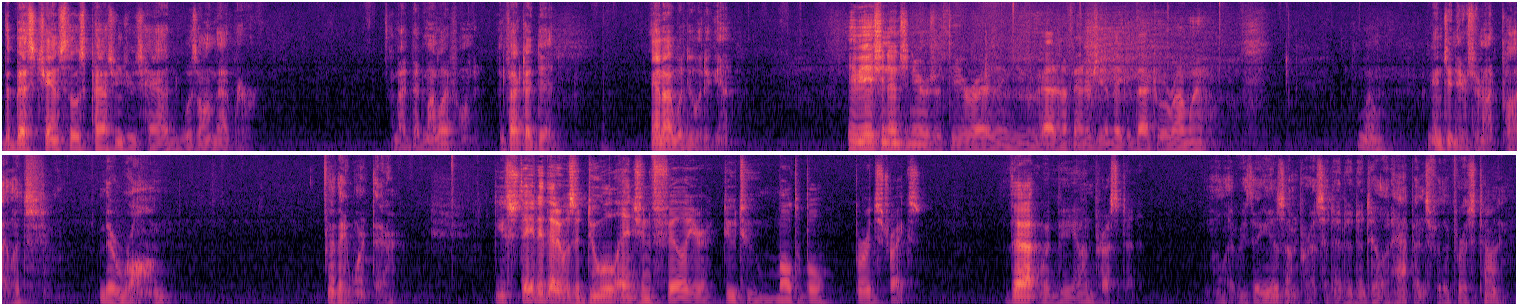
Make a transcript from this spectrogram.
the best chance those passengers had was on that river. And I'd bet my life on it. In fact, I did. And I would do it again. Aviation engineers are theorizing you had enough energy to make it back to a runway. Well, engineers are not pilots. They're wrong. No, they weren't there. You stated that it was a dual engine failure due to multiple bird strikes. That would be unprecedented. Everything is unprecedented until it happens for the first time.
